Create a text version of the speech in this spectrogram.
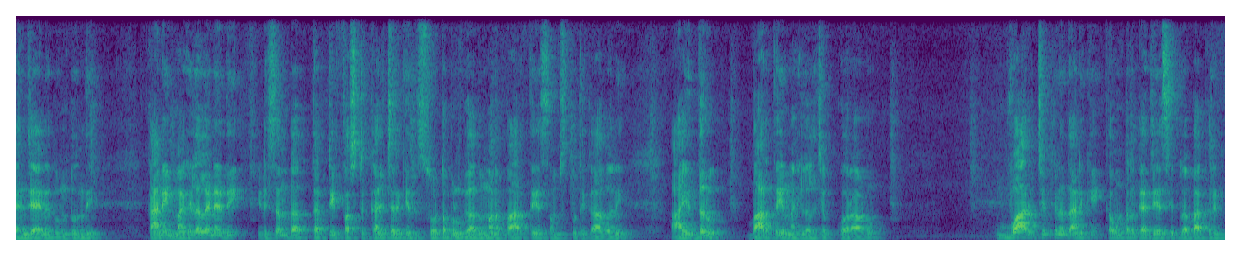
గంజాయి అనేది ఉంటుంది. కానీ మహిళలు అనేది డిసెంబర్ థర్టీ ఫస్ట్ కల్చర్కి ఇది సూటబుల్ కాదు మన భారతీయ సంస్కృతి కాదు అని ఆ ఇద్దరు భారతీయ మహిళలు చెప్పుకోరావడం. వారు చెప్పిన దానికి కౌంటర్గా జేసీ ప్రభాకర్కి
